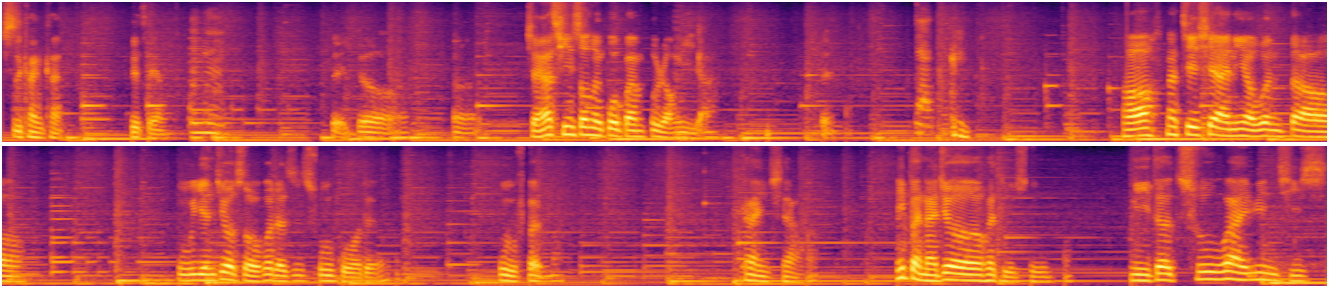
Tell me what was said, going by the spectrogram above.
试看看，就这样。嗯嗯，对，就呃想要轻松的过关不容易啊。对好，那接下来你有问到读研究所或者是出国的部分吗？看一下哈，你本来就会读书，你的出外运其实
